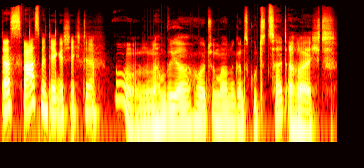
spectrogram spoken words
Das war's mit der Geschichte. Oh, dann haben wir ja heute mal eine ganz gute Zeit erreicht.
